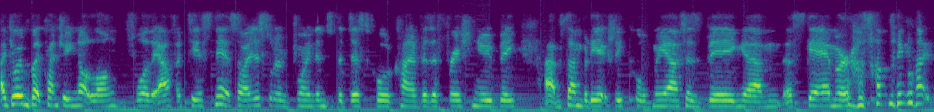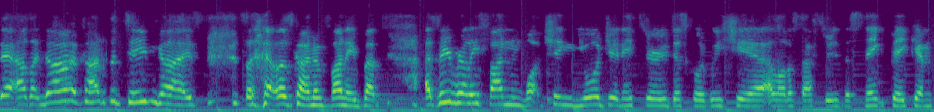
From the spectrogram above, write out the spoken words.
I joined BitCountry not long before the alpha testnet, so I just sort of joined into the Discord kind of as a fresh newbie. Um, somebody actually called me out as being um, a scammer or something like that. I was like, no, I'm part of the team, guys. So that was kind of funny, but it's been really fun watching your journey through Discord. We share a lot of stuff through the sneak peek, and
